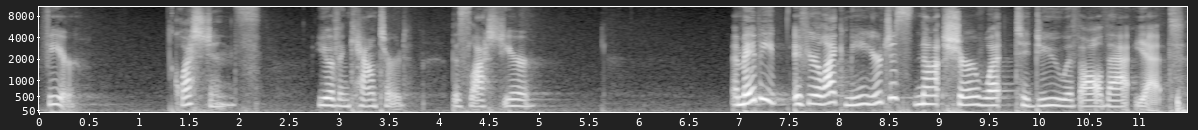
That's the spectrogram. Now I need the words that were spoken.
fear, questions you have encountered this last year. And maybe if you're like me, you're just not sure what to do with all that yet.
